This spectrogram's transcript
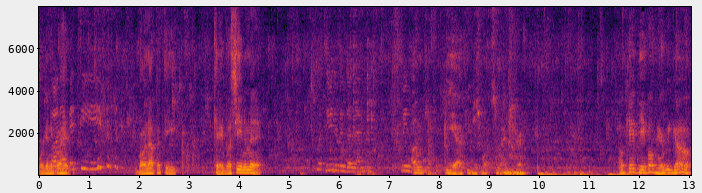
we're gonna Bon go ahead. appetit. Bon appetit. Okay, we'll see you in a minute. what do you do with the lemon? With Um, the yeah, if you just want some extra. Okay, people, here we go.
